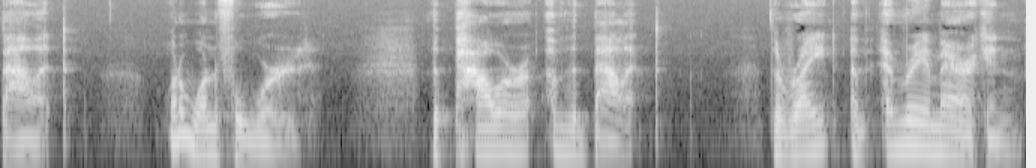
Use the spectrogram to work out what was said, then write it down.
Ballot. What a wonderful word. The power of the ballot. The right of every American,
